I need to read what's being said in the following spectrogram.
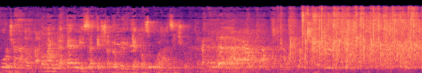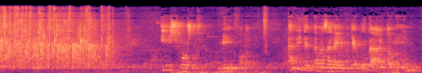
bocsánat, amelyben természetesen a hölgyek az oázisok. És most még valami. Említettem az elején, ugye odaálltam én,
